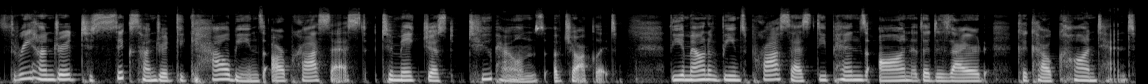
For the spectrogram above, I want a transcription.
300 to 600 cacao beans are processed to make just two pounds of chocolate. The amount of beans processed depends on the desired cacao content.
